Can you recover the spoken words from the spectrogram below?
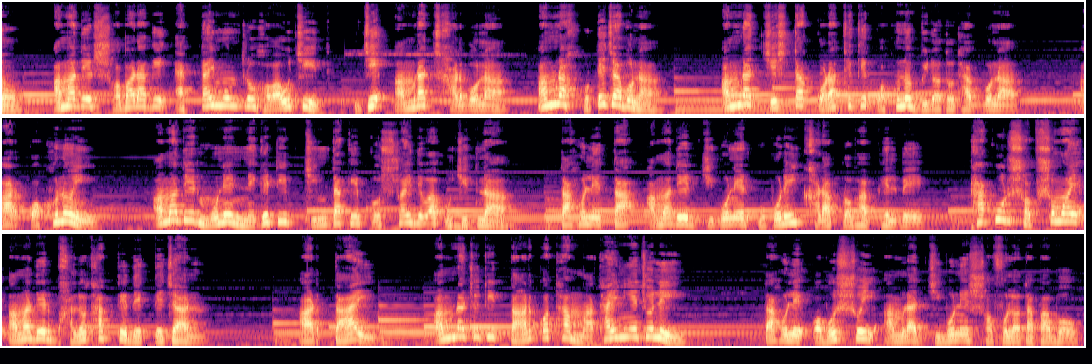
আমাদের সবার আগে একটাই মন্ত্র হওয়া উচিত, যে আমরা ছাড়ব না, আমরা হটে যাব না, আমরা চেষ্টা করা থেকে কখনো বিরত থাকব না। আর কখনোই আমাদের মনের নেগেটিভ চিন্তাকে প্রশ্রয় দেওয়া উচিত না। তাহলে তা আমাদের জীবনের উপরেই খারাপ প্রভাব ফেলবে। ঠাকুর সবসময় আমাদের ভালো থাকতে দেখতে চান। আর তাই, আমরা যদি তার কথা মাথায় নিয়ে চলি, তাহলে অবশ্যই আমরা জীবনে সফলতা পাব।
